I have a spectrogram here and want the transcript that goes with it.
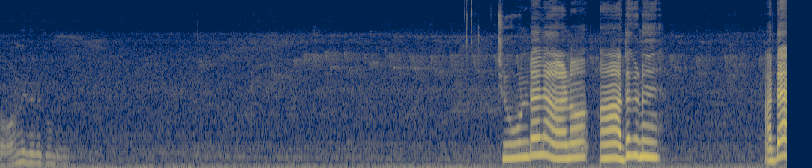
തോന്നില്ലല്ലോ ചൂണ്ടിൽ ചൂണ്ടലാണോ? ആ അതാണ് അതാ.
